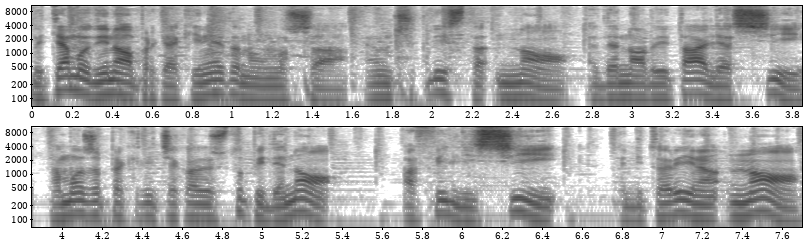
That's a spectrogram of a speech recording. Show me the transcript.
mettiamo di no perché Akhineto non lo sa. È un ciclista? No. È del nord Italia? Sì. Famoso perché dice cose stupide? No. Ha figli? Sì. È di Torino? No.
